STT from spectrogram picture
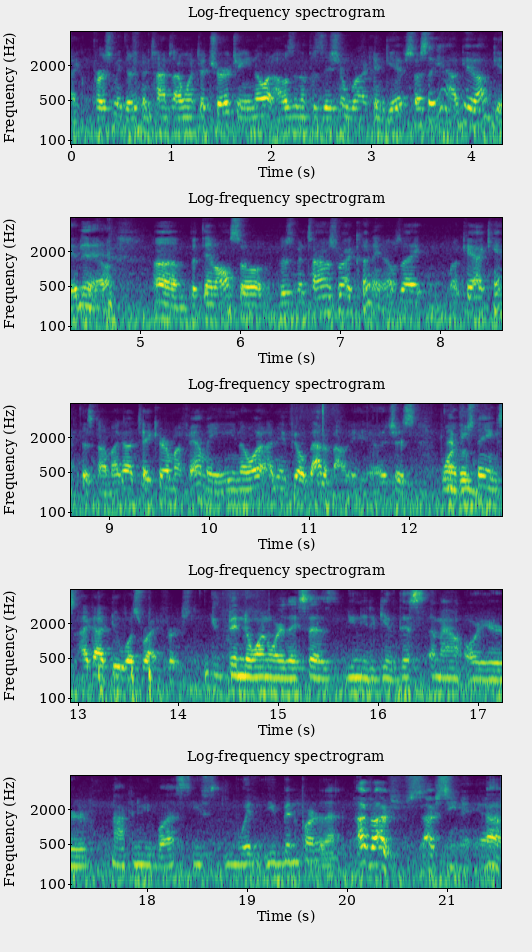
like personally, there's been times I went to church and you know what? I was in a position where I can give, so I said, "Yeah, I'll give. I'll give." You know. Um, but then also, there's been times where I couldn't. I was like, okay, I can't this time. I got to take care of my family. You know what? I didn't feel bad about it. You know, it's just one of those things. I got to do what's right first. You've been to one where they says you need to give this amount or you're not going to be blessed. You've you've been a part of that. I've, I've, I've seen it. Yeah,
